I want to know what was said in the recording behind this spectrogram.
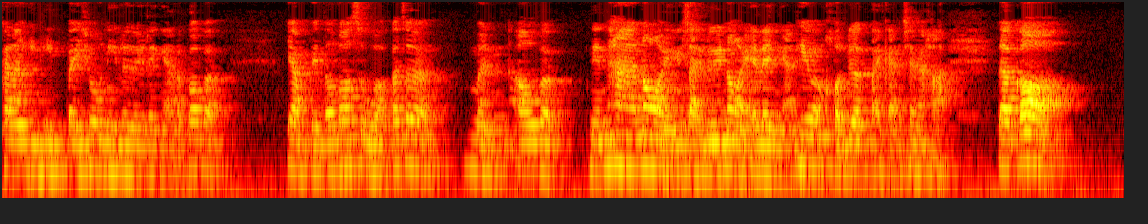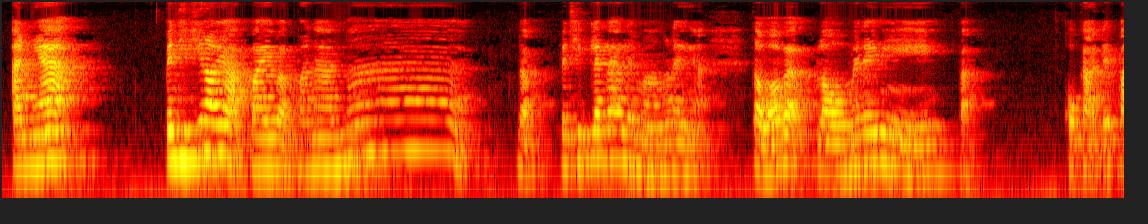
กำลังฮิตๆไปช่วงนี้เลยอะไรเงี้ยแล้วก็แบบอย่างเปโตรลอซูอะก็จะแบบเหมือนเอาแบบเน้นฮาหน่อยใส่ลุยหน่อยอะไรเงี้ยที่แบบเขาเลือกไปกันใช่ไหมคะแล้วก็อันเนี้ยเป็นทริปที่เราอยากไปแบบมานานมาก แบบเป็นทริปแรก ๆ เลยมั้งอะไรเงี้ย แต่ว่าแบบเราไม่ได้มีแบบโอกาสได้ไป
